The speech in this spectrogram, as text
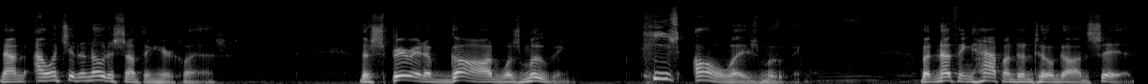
Now, I want you to notice something here, class. The Spirit of God was moving. He's always moving. But nothing happened until God said.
